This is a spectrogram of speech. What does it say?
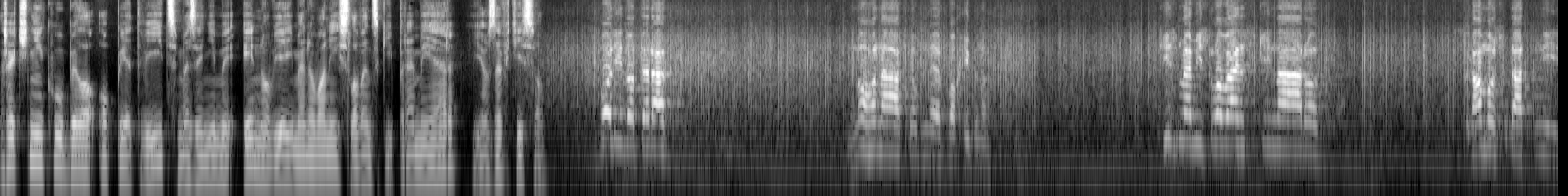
Řečníků bylo opět víc, mezi nimi i nově jmenovaný slovenský premiér Josef Tiso. Boli doteraz mnohonásobné pochybnosti. Či sme my slovenský národ, samostatný,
